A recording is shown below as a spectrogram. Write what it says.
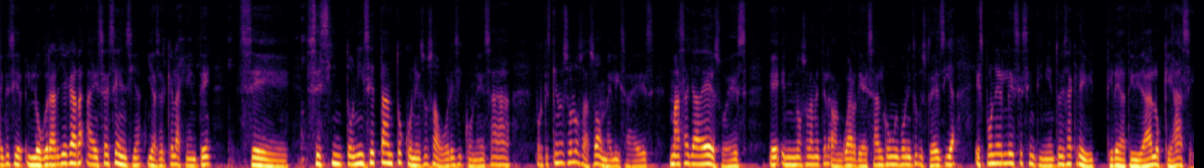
es decir, lograr llegar a esa esencia y hacer que la gente se, se sintonice tanto con esos sabores y con esa... Porque es que no es solo sazón, Melissa, es más allá de eso, es eh, no solamente la vanguardia, es algo muy bonito que usted decía, es ponerle ese sentimiento, esa crevi- creatividad a lo que hace.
